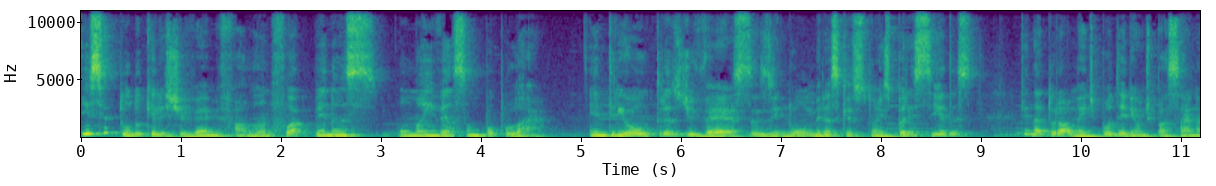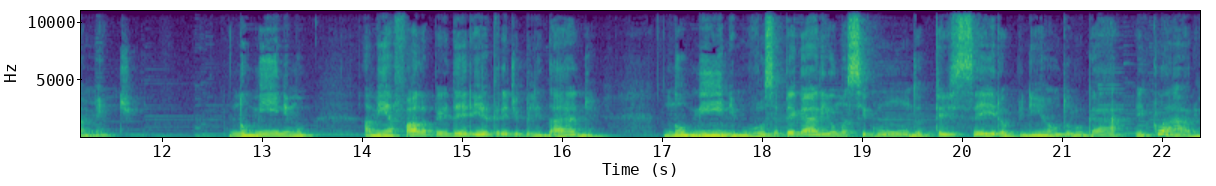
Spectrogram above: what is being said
E se tudo que ele estiver me falando for apenas uma invenção popular, entre outras diversas, inúmeras questões parecidas que naturalmente poderiam te passar na mente? No mínimo, a minha fala perderia credibilidade. No mínimo, você pegaria uma segunda, terceira opinião do lugar, e claro,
